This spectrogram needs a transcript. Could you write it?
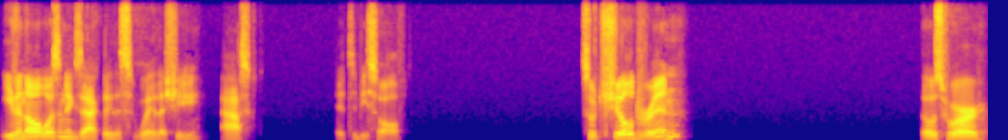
even though it wasn't exactly this way that she asked it to be solved. So, children, those who are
